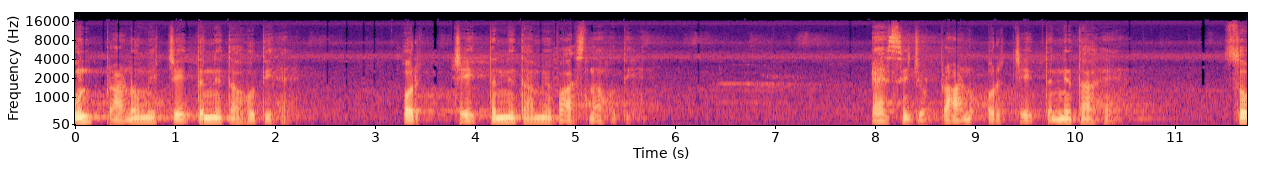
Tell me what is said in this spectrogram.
उन प्राणों में चैतन्यता होती है। और चैतन्यता में वासना होती है। ऐसे जो प्राण और चैतन्यता है, सो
